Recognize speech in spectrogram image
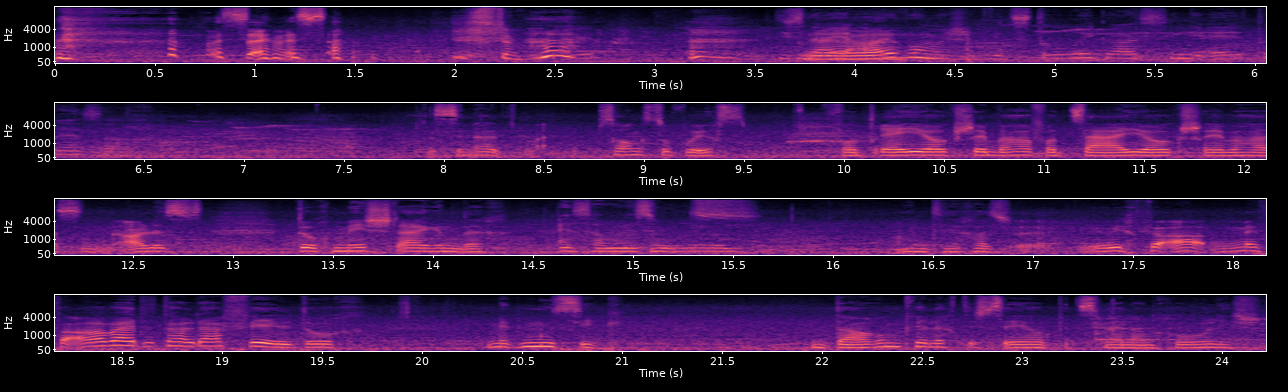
Was soll man sagen? Dein neue Ja. Album ist ein bisschen trauriger als seine älteren Sachen. Das sind halt Songs, die ich vor drei Jahren geschrieben habe, vor zehn Jahren geschrieben habe. Das sind alles durchmischt eigentlich. Ein Sammelsurium. Und ich, also, ich verar man verarbeitet halt auch viel durch, mit Musik. Und darum vielleicht ist es eher ein bisschen melancholisch.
